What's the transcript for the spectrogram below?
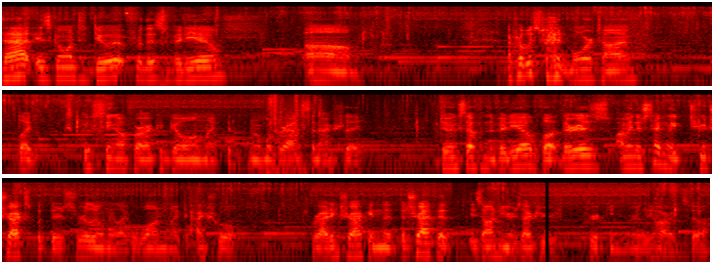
That is going to do it for this video. Um, I probably spent more time, like, seeing how far I could go on, like, the normal grass than actually doing stuff in the video. But there is, I mean, there's technically two tracks, but there's really only, like, one, like, actual riding track. And the, the track that is on here is actually freaking really hard, so.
